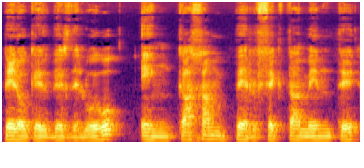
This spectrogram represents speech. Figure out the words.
pero que desde luego encajan perfectamente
